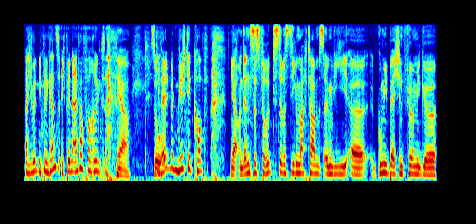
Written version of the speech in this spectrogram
Ach, ich, bin, ich bin ganz, ich bin einfach verrückt. Ja. So, Die Welt mit mir steht Kopf. ja, und dann ist das Verrückteste, was die gemacht haben, ist irgendwie äh, gummibärchenförmige,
